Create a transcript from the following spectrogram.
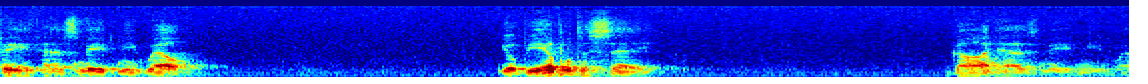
faith has made me well. You'll be able to say, God has made me well.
